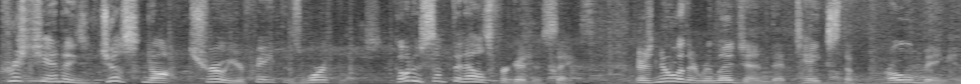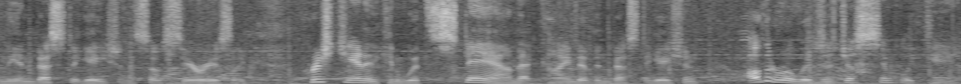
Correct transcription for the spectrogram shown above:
Christianity is just not true. Your faith is worthless. Go do something else, for goodness sake. There's no other religion that takes the probing and the investigation so seriously. Christianity can withstand that kind of investigation. Other religions just simply can't.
